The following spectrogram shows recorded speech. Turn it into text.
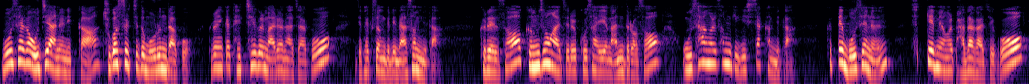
모세가 오지 않으니까 죽었을지도 모른다고 그러니까 대책을 마련하자고 이제 백성들이 나섭니다. 그래서 금송아지를 그 사이에 만들어서 우상을 섬기기 시작합니다. 그때 모세는 십계명을 받아가지고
